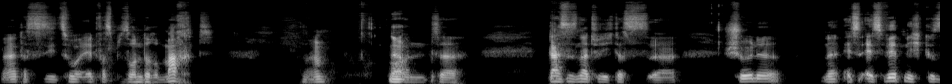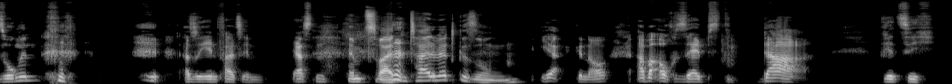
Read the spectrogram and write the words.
Ne? Dass sie zu etwas Besonderem macht. Ne? Ja. Und äh, das ist natürlich das äh, Schöne. Ne? Es, es wird nicht gesungen. also jedenfalls im ersten. Im zweiten Teil wird gesungen. Ja, genau. Aber auch selbst da wird sich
